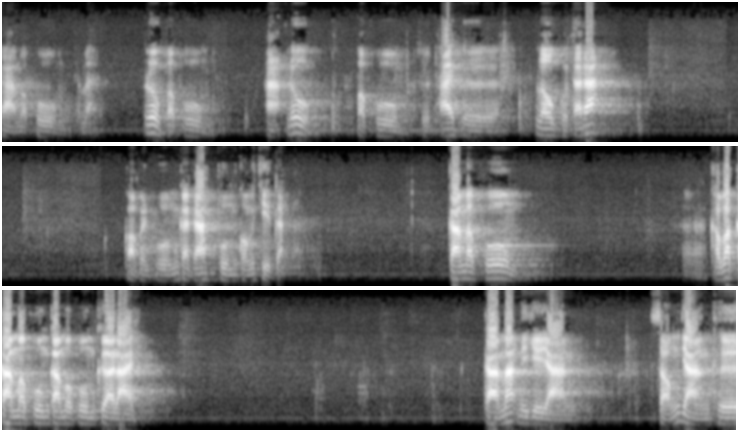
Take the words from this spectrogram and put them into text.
การมาภูมิใช่ไหมรูปประภูมิอะรูปประภูมิ สุดท้ายคือโลกุตระ ก็เป็นภูมิกันนะภูมิของจิตอะการมาภูมิ คำว่าการมาภูมิการมาภูมิคืออะไร การมะมีกี่อย่างสองอย่างคือ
